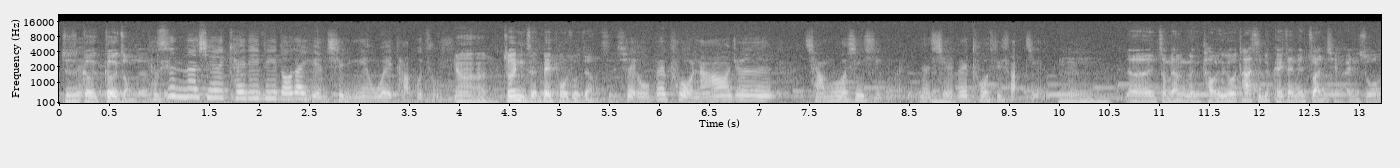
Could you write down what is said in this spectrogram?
就是各各种的。可是那些 KTV 都在园区里面，我也逃不出去。嗯，所以你只能被迫做这样的事情。对我被迫，然后就是强迫性行为那些被拖去法界。嗯，呃，怎么样能考虑说他是不是可以在那边赚钱，还是说，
